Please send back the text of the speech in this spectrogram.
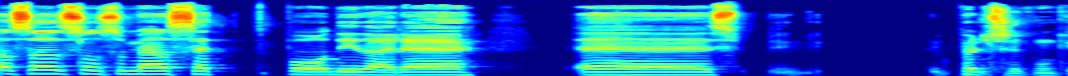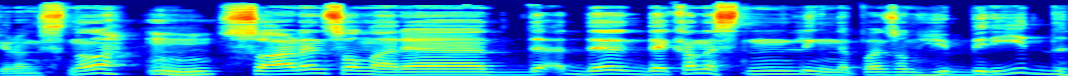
Altså, sånn som jeg har sett på de derre eh, pølsekonkurransene, da, Mm. så er det en sånn derre det, det, det kan nesten ligne på en sånn hybrid.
